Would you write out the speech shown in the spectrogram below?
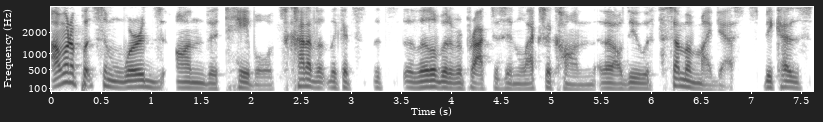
I want to put some words on the table. It's kind of like it's, it's a little bit of a practice in lexicon that I'll do with some of my guests because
